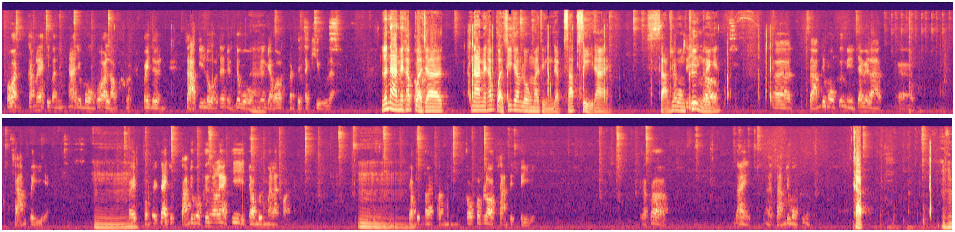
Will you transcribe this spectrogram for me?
เพราะว่าครั้งแรกที่มันห้าชั่วโมงเพราะว่าเราไปเดิน สามกิโลแค่หนึ่งชั่วโมงอ่าเนื่องจากว่ามันเป็นตะคริวแหละแล้วนานไหมครับ กว่าจะนานไหมครับ กว่าที่จะลงมาถึงแบบซับสี่ได้สามชั่วโมงครึ่งอะไรเงี้ยเอ่อสามชั่วโมงครึ่งนี่ใช้เวลาเอ่อสามปีอะอืมไปผมไปได้จุดสามชั่วโมงครึ่งครั้งแรกที่จอมบึงมาราธอนอืมอืมอืมอืมจอมบึงมาราธอนเขาครบรอบสามสิบปี แล้วก็ ได้เอ่อสามชั่วโมงครึ่งครับ อือฮึ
